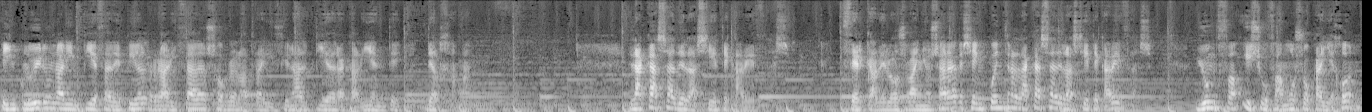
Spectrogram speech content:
e incluir una limpieza de piel realizada sobre la tradicional piedra caliente del jamán. La Casa de las Siete Cabezas. Cerca de los baños árabes se encuentra la Casa de las Siete Cabezas y, y su famoso callejón,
